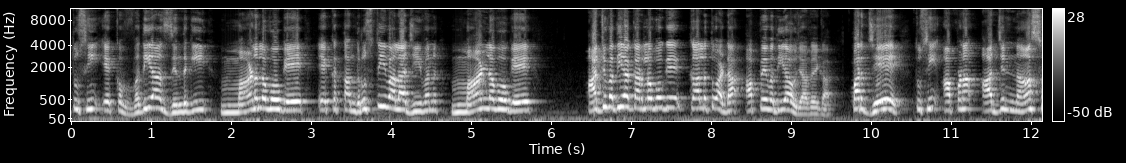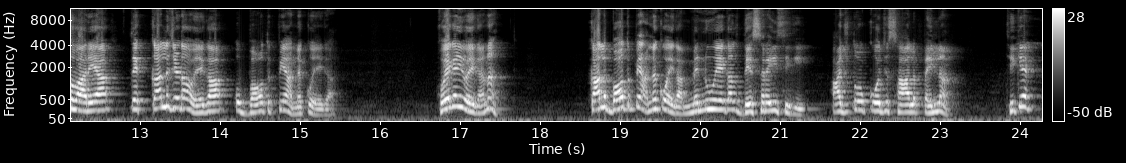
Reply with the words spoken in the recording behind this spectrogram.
ਤੁਸੀਂ ਇੱਕ ਵਧੀਆ ਜ਼ਿੰਦਗੀ ਮਾਣ ਲਵੋਗੇ, ਇੱਕ ਤੰਦਰੁਸਤੀ ਵਾਲਾ ਜੀਵਨ ਮਾਣ ਲਵੋਗੇ, ਅੱਜ ਵਧੀਆ ਕਰ ਲਵੋਗੇ, ਕੱਲ ਤੁਹਾਡਾ ਆਪੇ ਵਧੀਆ ਹੋ ਜਾਵੇਗਾ। ਪਰ ਜੇ ਤੁਸੀਂ ਆਪਣਾ ਅੱਜ ਨਾ ਸਵਾਰਿਆ ਤੇ ਕੱਲ ਜਿਹੜਾ ਹੋਏਗਾ, ਉਹ ਬਹੁਤ ਭਿਆਨਕ ਹੋਏਗਾ। ਹੋਏਗਾ ਹੀ ਹੋਏਗਾ ਨਾ। ਕੱਲ ਬਹੁਤ ਭਿਆਨਕ ਹੋਏਗਾ। ਮੈਨੂੰ ਇਹ ਗੱਲ ਦਿਸ ਰਹੀ ਸੀਗੀ ਅੱਜ ਤੋਂ ਕੁਝ ਸਾਲ ਪਹਿਲਾਂ। ਠੀਕ ਹੈ?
